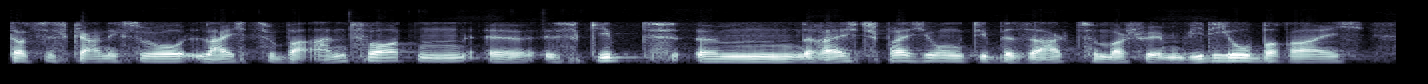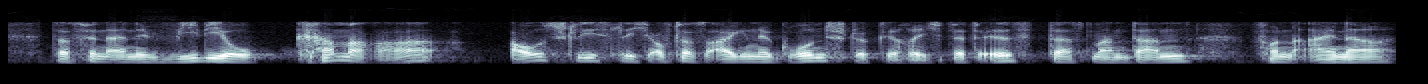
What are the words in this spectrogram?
Das ist gar nicht so leicht zu beantworten. Äh, es gibt ähm, Rechtsprechung, die besagt zum Beispiel im Videobereich, dass wenn eine Videokamera ausschließlich auf das eigene Grundstück gerichtet ist, dass man dann von einer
